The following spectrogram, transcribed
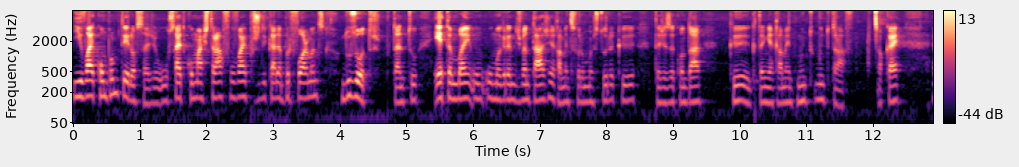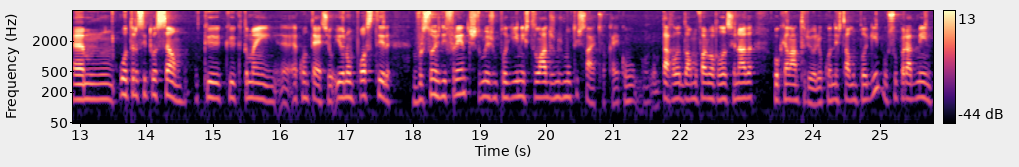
e vai comprometer. Ou seja, o site com mais tráfego vai prejudicar a performance dos outros. Portanto, é também um, uma grande desvantagem, realmente, se for uma estrutura que estejas a contar que, que tenha realmente muito, muito tráfego. Ok? Um, outra situação que, que, que também uh, acontece, eu, eu, não posso ter versões diferentes do mesmo plugin instalados nos multisites, ok? Como, está de alguma forma relacionada com aquela anterior. Eu quando instalo um plugin, o SuperAdmin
